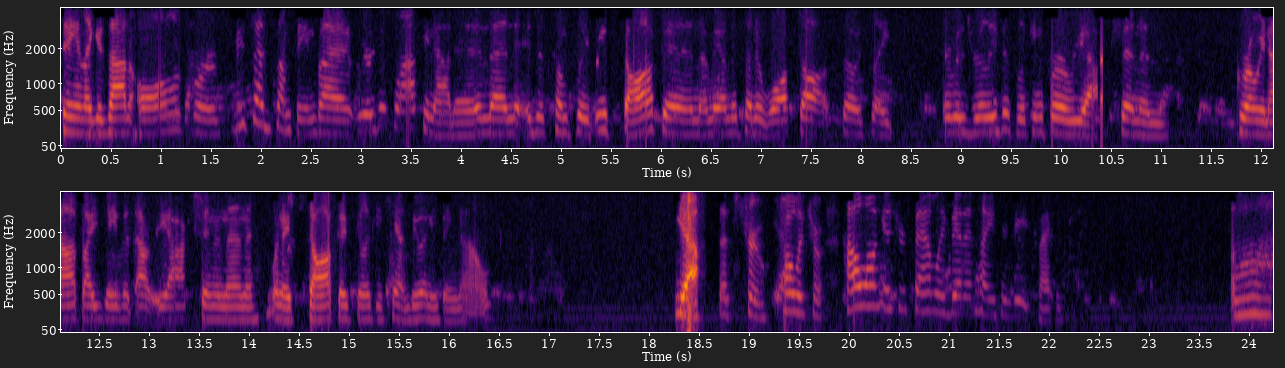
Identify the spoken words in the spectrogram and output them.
saying like, is that all? Or we said something, but we were just laughing at it, and then it just completely stopped, and Amanda said it walked off. So it's like it was really just looking for a reaction, and growing up, I gave it that reaction, and then when I stopped, I feel like I can't do anything now. Yeah, that's true. Yeah. Totally true. How long has your family been in Huntington Beach, Mackie? Oh,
